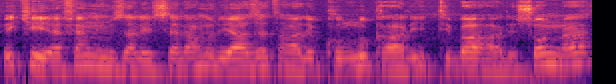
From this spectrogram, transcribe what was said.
Peki Efendimiz Aleyhisselam'ın riyazet hali, kulluk hali, ittiba hali. Sonra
